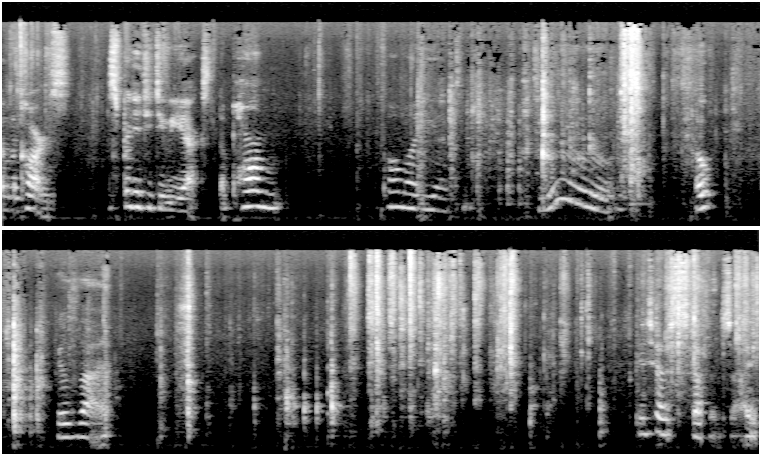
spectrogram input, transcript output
of the cards. The Sprigatito EX. The Palm Palma EX. Dude. Oh. Feels that. These have stuff inside.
